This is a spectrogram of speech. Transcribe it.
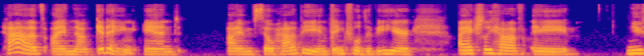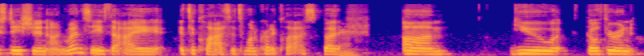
have, I'm now getting. And I'm so happy and thankful to be here. I actually have a news station on Wednesdays that I it's a class, it's one credit class, but mm. um you go through an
